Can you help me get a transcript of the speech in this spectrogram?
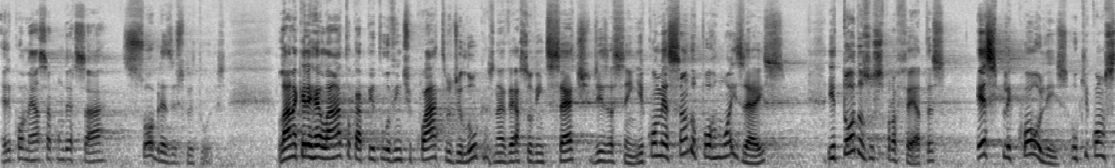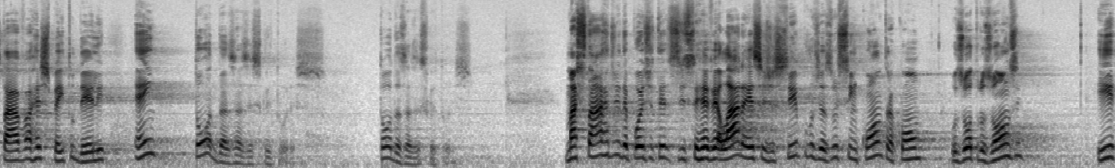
Ele começa a conversar sobre as Escrituras. Lá naquele relato, capítulo 24 de Lucas, né, verso 27, diz assim: E começando por Moisés e todos os profetas, explicou-lhes o que constava a respeito dele em todas as Escrituras. Todas as Escrituras. Mais tarde, depois de, ter, de se revelar a esses discípulos, Jesus se encontra com os outros onze e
